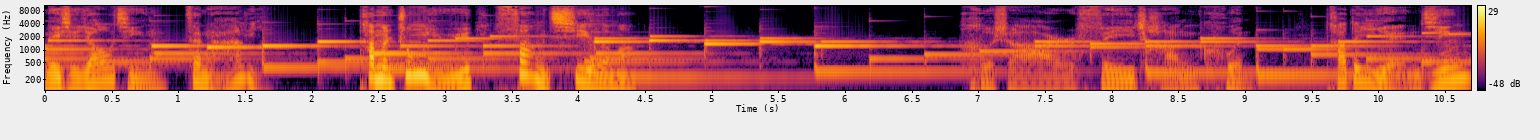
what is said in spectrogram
那些妖精在哪里？他们终于放弃了吗？赫舍尔非常困，他的眼睛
